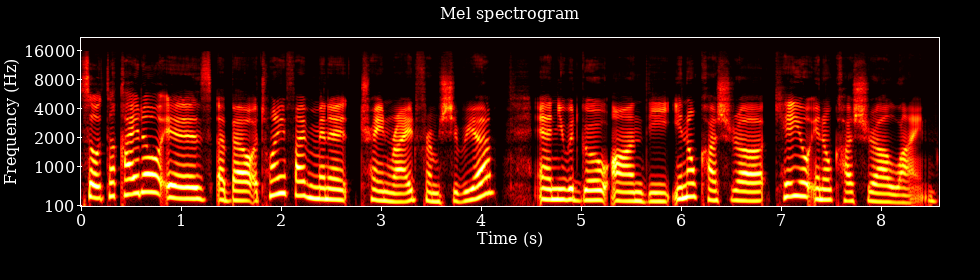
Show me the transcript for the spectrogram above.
So Takaido is about a 25 minute train ride from Shibuya, and you would go on the Inokashira, Keio Inokashira line.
